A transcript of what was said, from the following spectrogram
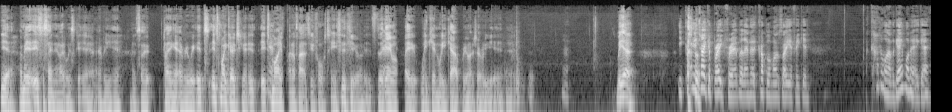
Yeah, I mean it's the same thing I always get yeah, every year. It's like playing it every week. It's it's my go-to game. It, it's Yeah. my Final Fantasy 14. If you, will. it's the Yeah. game I play week in week out pretty much every year. Yeah. But yeah, You, you take a break from it, but then a couple of months later, you're thinking, I kind of want to have a game on it again.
